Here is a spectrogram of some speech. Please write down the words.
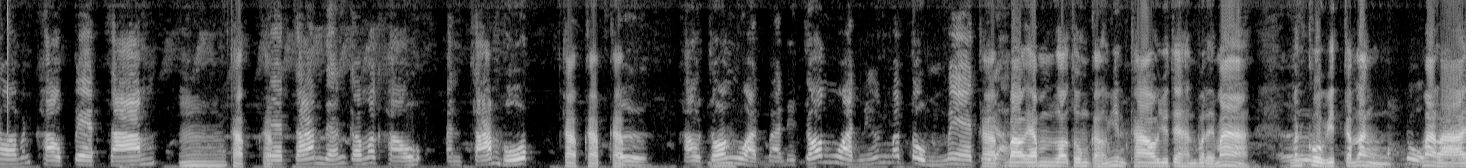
นอนมันเข่าแปดสามอืมครับครับแปดสามเดือนก็มาเข่าอันสามหกครับครับครับ เออเข่าสองงวดบาดนี้สองงวดนี้มันมาตุ่มแม่คทีรับละบ่าวแอมเลาะทงกับยินข่าวอยู่แต่หันบ่ได้มาเออมันโควิดกำลังมาหลาย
